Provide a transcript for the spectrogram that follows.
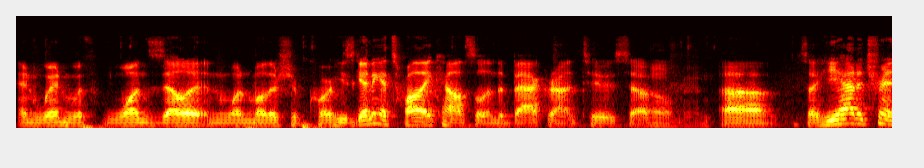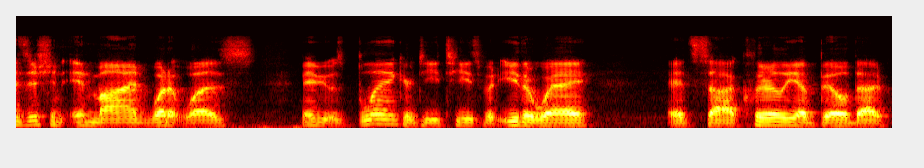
and win with one zealot and one mothership core. He's getting a Twilight Council in the background too, so oh, man. Uh, so he had a transition in mind, what it was. maybe it was Blink or DTs, but either way, it's uh, clearly a build that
